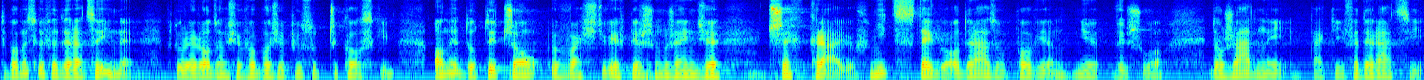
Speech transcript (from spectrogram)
Te pomysły federacyjne, które rodzą się w obozie piłsudczykowskim, one dotyczą właściwie w pierwszym rzędzie trzech krajów. Nic z tego od razu powiem nie wyszło. Do żadnej takiej federacji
